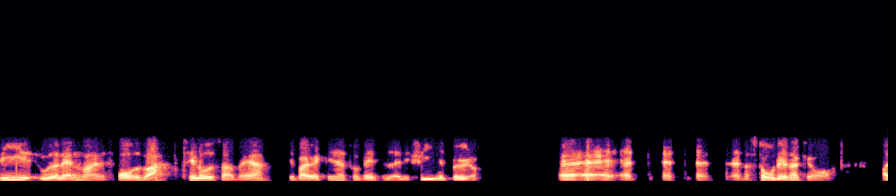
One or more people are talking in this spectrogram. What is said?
lige ud af landvejen sproget var, tillod sig at være. Det var jo ikke det, jeg havde forventet af de fine bøger at, at, at, at, at der stod det, der gjorde. Og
